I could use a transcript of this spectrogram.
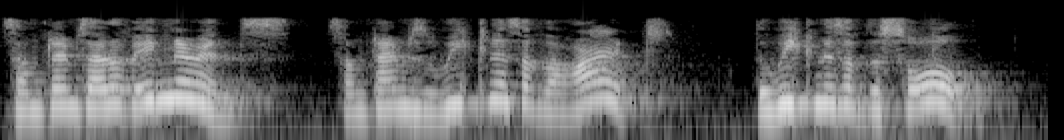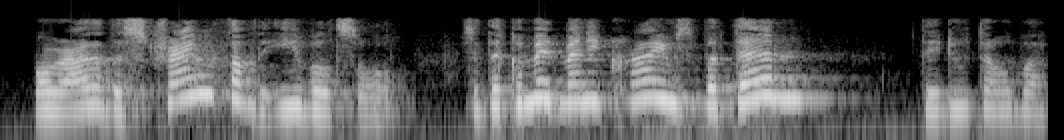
sometimes out of ignorance, sometimes weakness of the heart, the weakness of the soul, or rather the strength of the evil soul. So they commit many crimes, but then they do tawbah.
